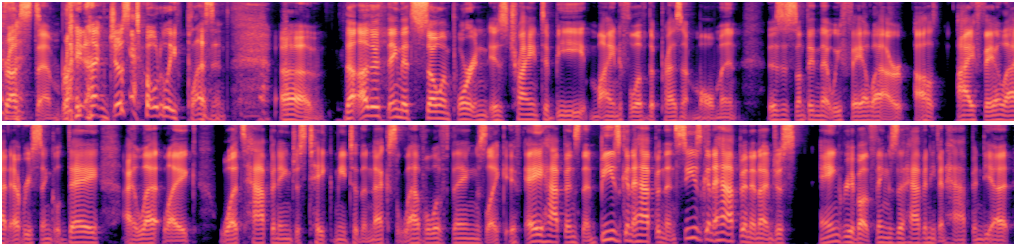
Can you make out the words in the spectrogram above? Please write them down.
trust them, right? I'm just totally pleasant. Um, the other thing that's so important is trying to be mindful of the present moment. This is something that we fail at, or I'll, I fail at every single day. I let like what's happening just take me to the next level of things. Like if A happens, then B is going to happen, then C is going to happen, and I'm just angry about things that haven't even happened yet.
